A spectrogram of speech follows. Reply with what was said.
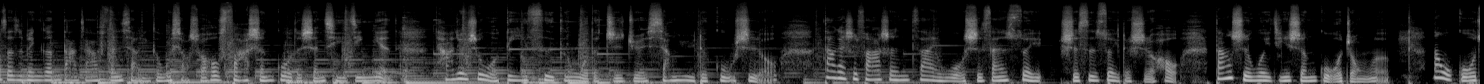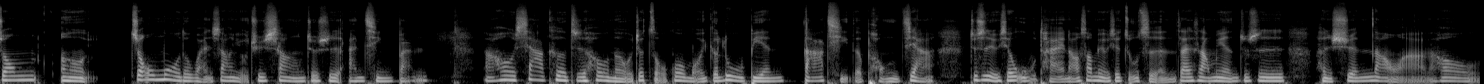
在这边跟大家分享一个我小时候发生过的神奇经验，它就是我第一次跟我的直觉相遇的故事哦。大概是发生在我十三岁、十四岁的时候，当时我已经升国中了。那我国中，嗯、周末的晚上有去上就是安亲班，然后下课之后呢，我就走过某一个路边搭起的棚架，就是有些舞台，然后上面有些主持人在上面，就是很喧闹啊，然后。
